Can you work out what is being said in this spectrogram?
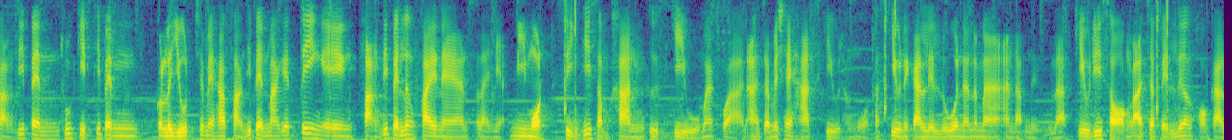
ฝั่งที่เป็นธุรกิจที่เป็นกลยุทธ์ใช่ไหมครับ ฝั่งที่เป็น marketing เอง ฝั่งที่เป็นเรื่อง finance อะไรเนี่ย มีหมด สิ่งที่สำคัญคือ skill มากกว่า อาจจะไม่ใช่ hard skill ทั้งหมด skill ในการเรียนรู้อันนั้นมาอันดับหนึ่งอยู่แล้ว skill ที่สองอาจจะเป็นเรื่องของการ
